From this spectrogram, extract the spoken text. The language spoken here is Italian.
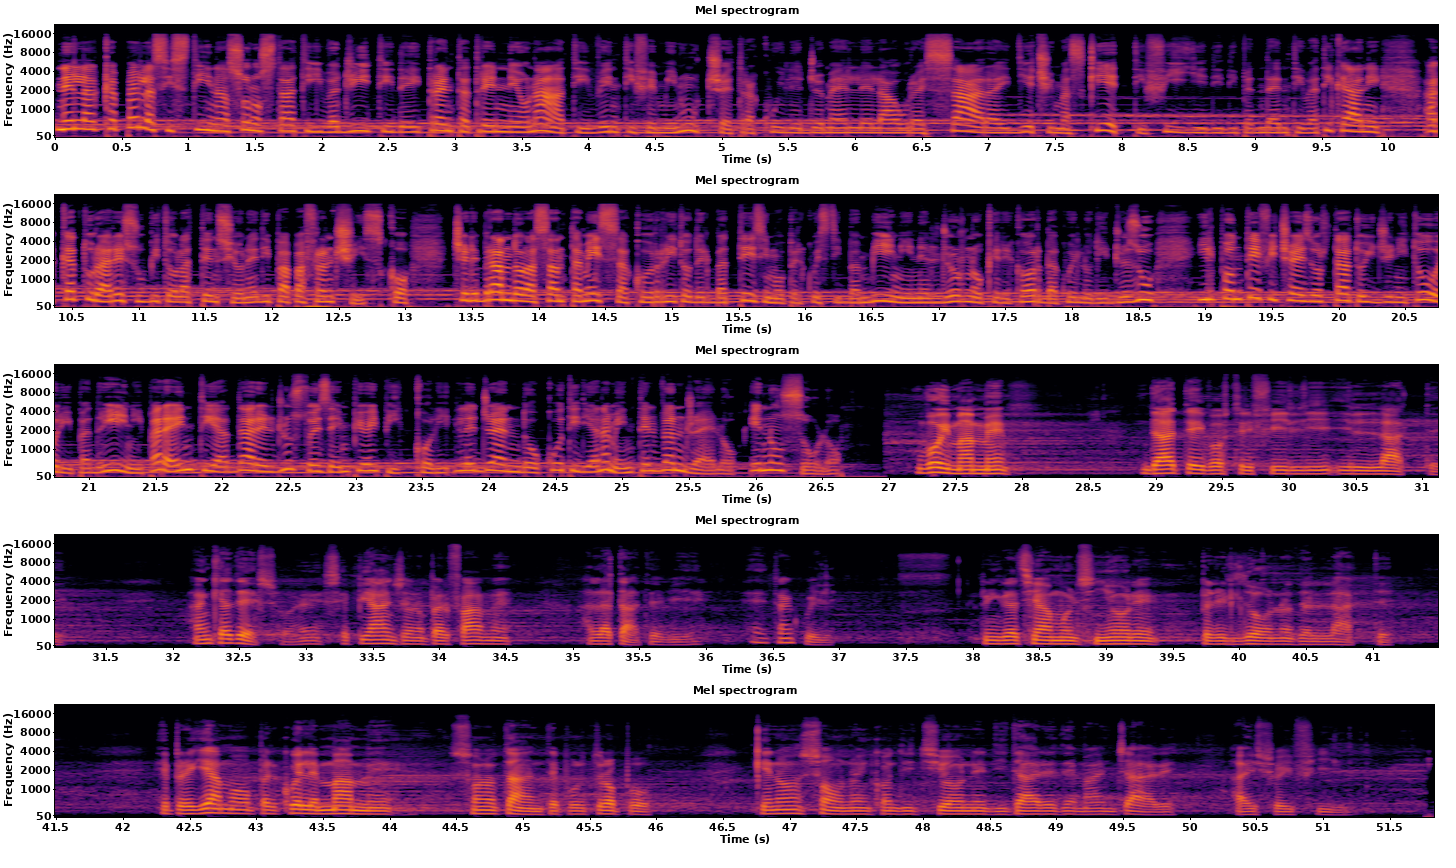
Nella Cappella Sistina sono stati i vagiti dei 33 neonati, 20 femminucce, tra cui le gemelle Laura e Sara, e 10 maschietti, figli di dipendenti vaticani, a catturare subito l'attenzione di Papa Francesco. Celebrando la Santa Messa col rito del battesimo per questi bambini nel giorno che ricorda quello di Gesù, il pontefice ha esortato i genitori, i padrini, i parenti a dare il giusto esempio ai piccoli, leggendo quotidianamente il Vangelo e non solo. Voi mamme date ai vostri figli il latte, anche adesso, eh, se piangono per fame, allatatevi, eh, tranquilli. Ringraziamo il Signore per il dono del latte e preghiamo per quelle mamme, sono tante purtroppo, che non sono in condizione di dare da mangiare ai suoi figli.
